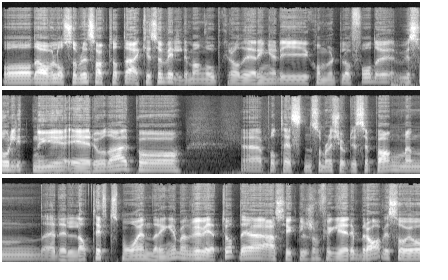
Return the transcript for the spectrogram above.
Og det har vel også blitt sagt at det er ikke så veldig mange oppgraderinger de kommer til å få. Det, vi så litt ny Aero der på, eh, på, testen som ble kjørt i Sepang, men relativt små endringer. Men vi vet jo at det er sykler som fungerer bra. Vi så jo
